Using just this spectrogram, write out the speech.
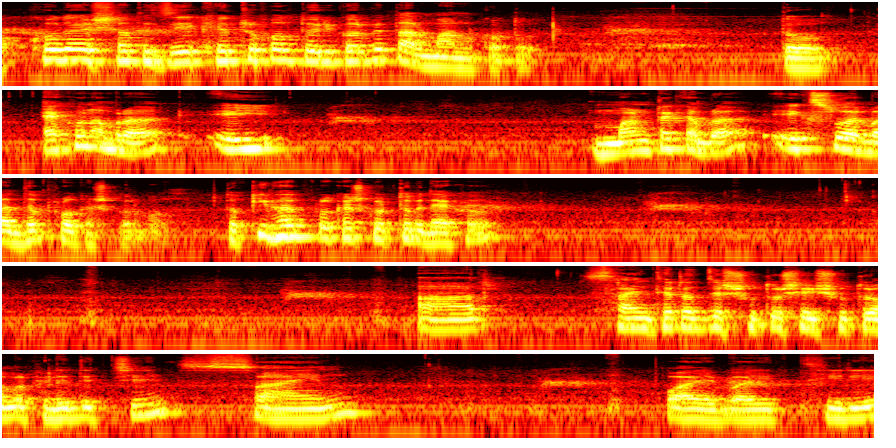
অক্ষদ্বয়ের সাথে যে ক্ষেত্রফল তৈরি করবে তার মান কত? তো এখন আমরা এই মানটাকে আমরা এক্স ওয়ার মাধ্যমে প্রকাশ করব। তো কীভাবে প্রকাশ করতে হবে দেখো? আর সাইন থেটার যে সূত্র, সেই সূত্র আমরা ফেলে দিচ্ছি। Sine pi by three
